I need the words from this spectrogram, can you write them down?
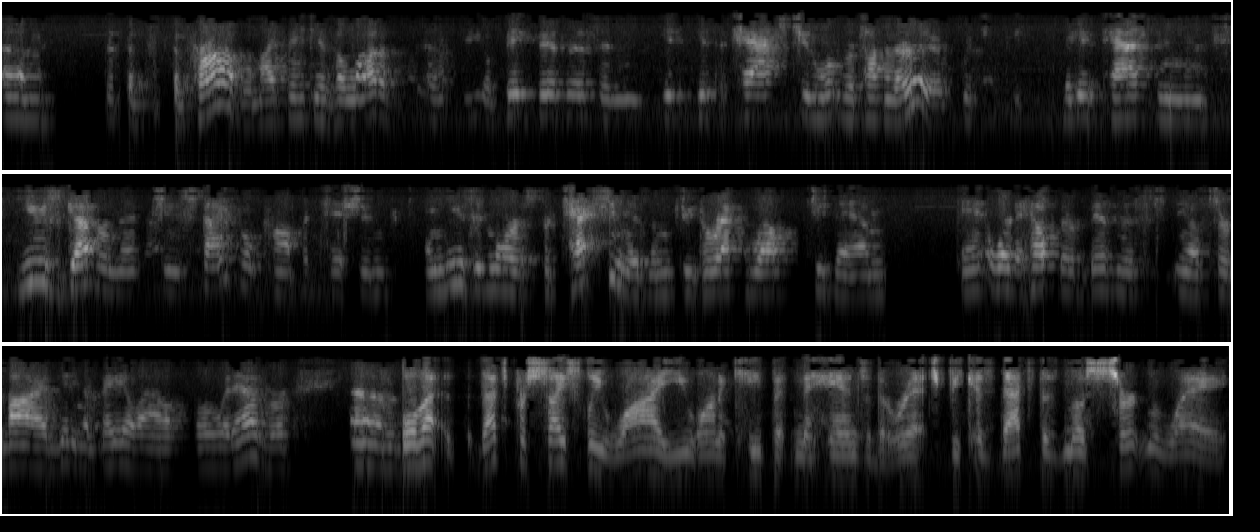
Um, the, the problem, I think, is a lot of uh, you know, big business and get, gets attached to what we were talking about earlier, which they get attached and use government to stifle competition and use it more as protectionism to direct wealth to them and, or to help their business, you know, survive, getting a bailout or whatever. Um, well, that that's precisely why you want to keep it in the hands of the rich because that's the most certain way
